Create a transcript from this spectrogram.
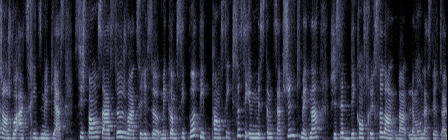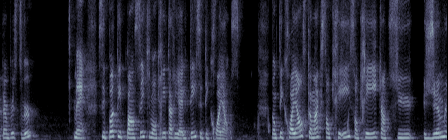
genre, je vais attirer 10 000 Si je pense à ça, je vais attirer ça. Mais comme c'est pas tes pensées, puis ça, c'est une misconception, puis maintenant, j'essaie de déconstruire ça dans, le monde de la spiritualité un peu, si tu veux. Mais c'est pas tes pensées qui vont créer ta réalité, c'est tes croyances. Donc, tes croyances, comment elles sont créées? Ils sont créées quand tu jumes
